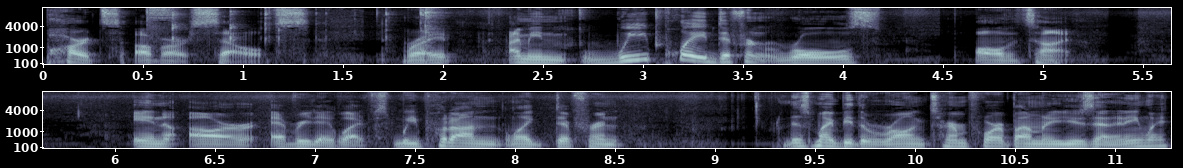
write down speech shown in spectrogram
parts of ourselves, right? I mean, we play different roles all the time in our everyday lives. We put on like different this might be the wrong term for it, but I'm going to use that anyway.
